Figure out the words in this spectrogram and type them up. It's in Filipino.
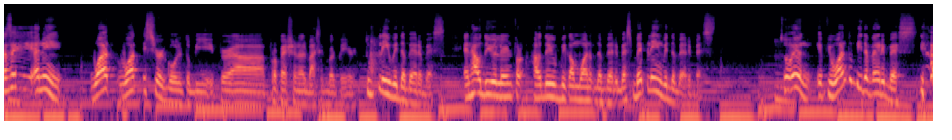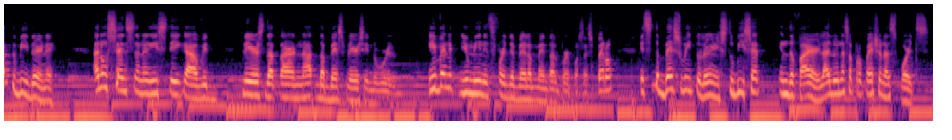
Kasi ano eh, what what is your goal to be if you're a professional basketball player? To play with the very best. And how do you learn for how do you become one of the very best? By playing with the very best. So yun, if you want to be the very best, you have to be there na eh. Anong sense na nag-stay ka with players that are not the best players in the world? Even if you mean it's for developmental purposes. Pero it's the best way to learn is to be set in the fire, lalo na sa professional sports.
